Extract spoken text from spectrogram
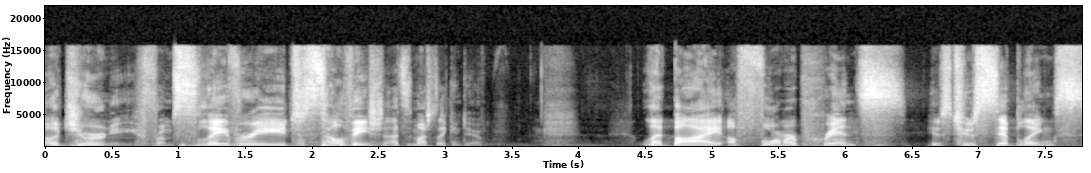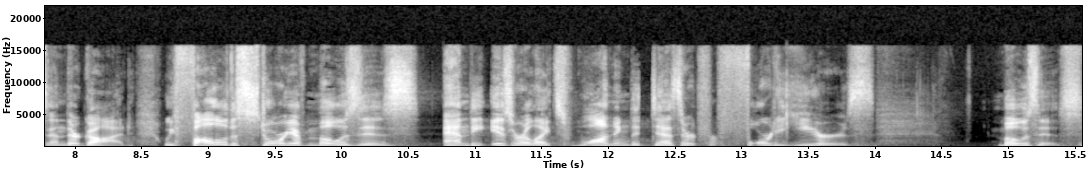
A journey from slavery to salvation. That's as much as I can do. Led by a former prince, his two siblings, and their God. We follow the story of Moses and the Israelites wandering the desert for 40 years. Moses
